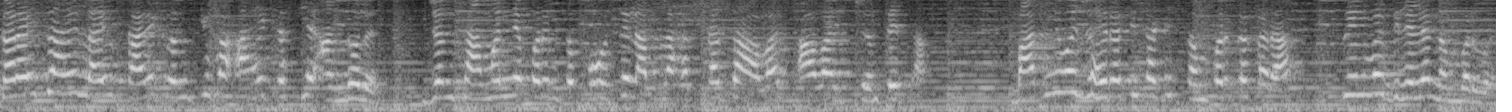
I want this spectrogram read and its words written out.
करायचं आहे लाईव्ह कार्यक्रम किंवा आहे कसले आंदोलन? जनसामान्यपर्यंत पोहोचेल आपला हक्काचा आवाज आवाज जनतेचा. बातमी व जाहिरातीसाठी संपर्क करा स्क्रीनवर दिलेल्या नंबरवर.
